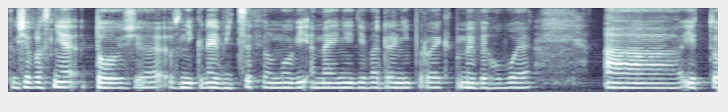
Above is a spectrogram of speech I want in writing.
Takže vlastně to, že vznikne více filmový a méně divadelní projekt, mi vyhovuje. A je to,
